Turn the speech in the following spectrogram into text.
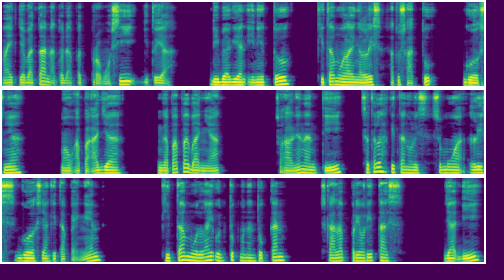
naik jabatan atau dapat promosi gitu ya. Di bagian ini tuh kita mulai ngelis satu-satu goalsnya mau apa aja. Nggak apa-apa banyak. Soalnya nanti setelah kita nulis semua list goals yang kita pengen, kita mulai untuk menentukan skala prioritas. Jadi,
